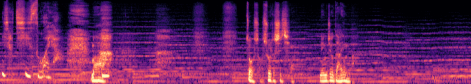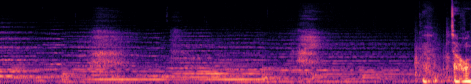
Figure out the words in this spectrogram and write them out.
你想气死我呀！妈，做手术的事情，您就答应吧。彩虹，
